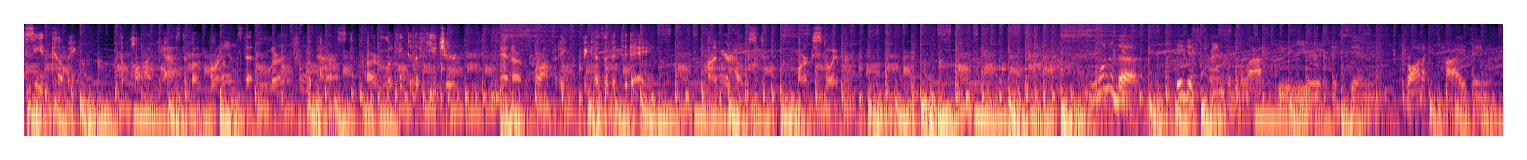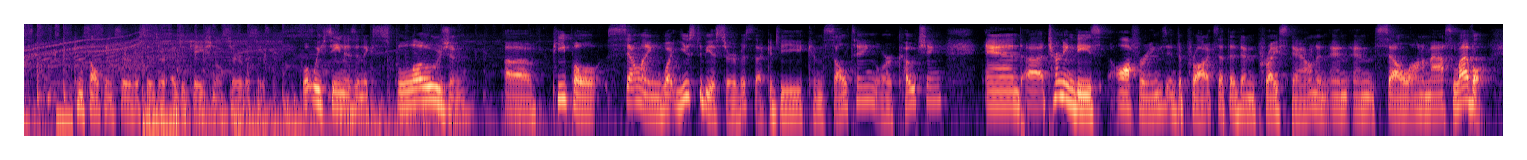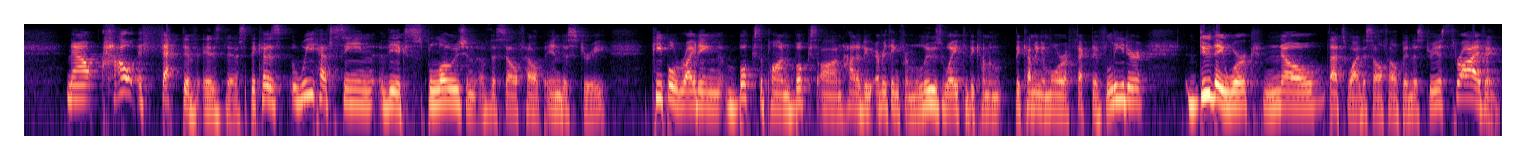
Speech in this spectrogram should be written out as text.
didn't see it coming, the podcast about brands that learn from the past, are looking to the future, and are profiting because of it today. I'm your host, Mark Stoiber. One of the biggest trends over the last few years has been productizing consulting services or educational services. What we've seen is an explosion of people selling what used to be a service that could be consulting or coaching and uh, turning these offerings into products that they then price down and, and, and sell on a mass level. Now, how effective is this? Because we have seen the explosion of the self help industry. People writing books upon books on how to do everything from lose weight to become a, becoming a more effective leader. Do they work? No. That's why the self help industry is thriving.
